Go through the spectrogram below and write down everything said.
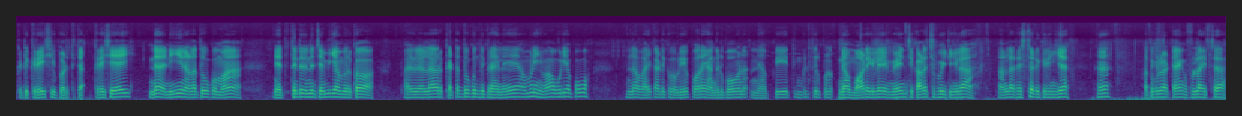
கிட்ட கிரேசி படுத்துட்டா. கிரேசியை என்ன நீயும் நல்லா தூக்கமா நேற்று திண்டு இன்னும் செம்பிக்காமல் இருக்கோ? அதில் எல்லாரும் கெட்ட தூக்கம் தூக்குறாங்களே அம்மனி வா ஓடியா போவோம். இல்லை வயக்காட்டுக்கு அப்படியே போகிறேன் அங்கிட்டு போவேன்? நான் அப்படியே திங்கிட்டு திருப்பணும். நான் மாடுகளே மேய்ஞ்சி களைச்சி போயிட்டீங்களா? நல்லா ரெஸ்ட் எடுக்கிறீங்க. ஆ? அதுக்குள்ளே டேங்க் ஃபுல்லாகிடுச்சா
